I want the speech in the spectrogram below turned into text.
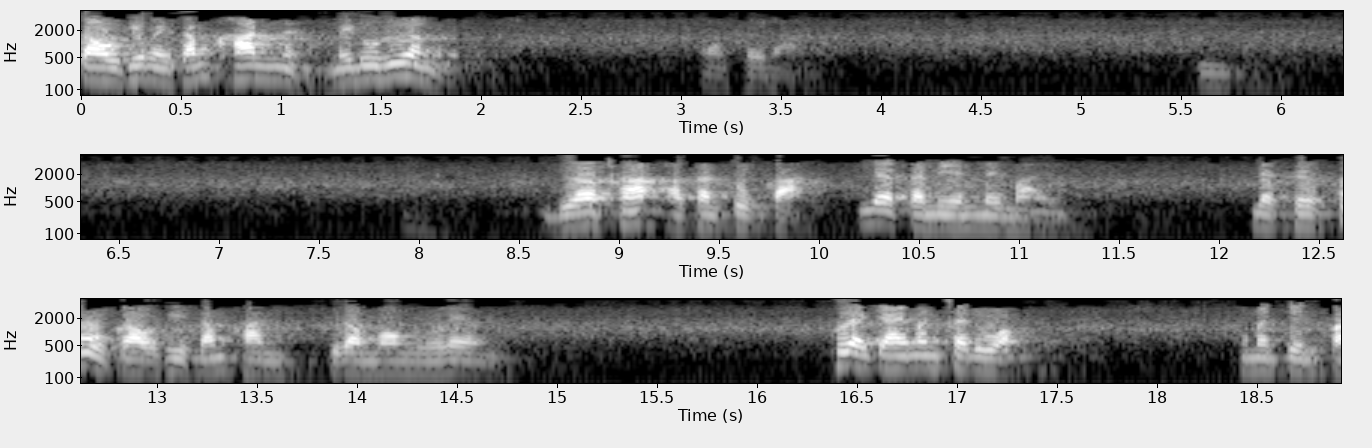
เก่าที่ไม่สำคัญน่ไม่รู้เรื่อง เคยได้เดือพระอาคันตุกะเรียกตะเนียนใหม่ๆเนี่ยคือผู้เก่าที่สำคัญที่เรามองอยู่แล้วเพื่อใจมันสะดวกให้มันเป็นไป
